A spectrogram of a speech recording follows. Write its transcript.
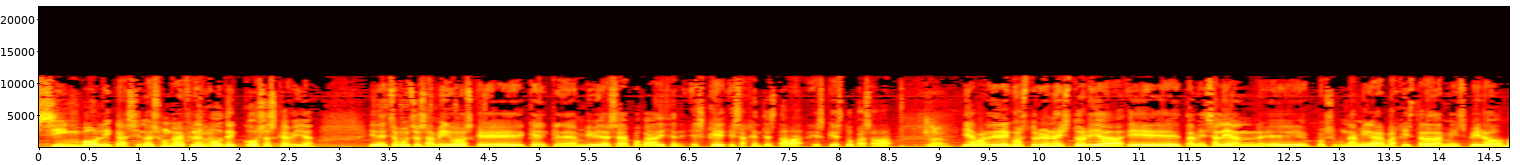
simbólica, sino es un reflejo Claro. de cosas que había. Y de hecho muchos amigos que, que, que han vivido esa época dicen, es que esa gente estaba, es que esto pasaba. Claro. Y a partir de ahí construí una historia, eh, también salían, eh, pues una amiga magistrada me inspiró,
